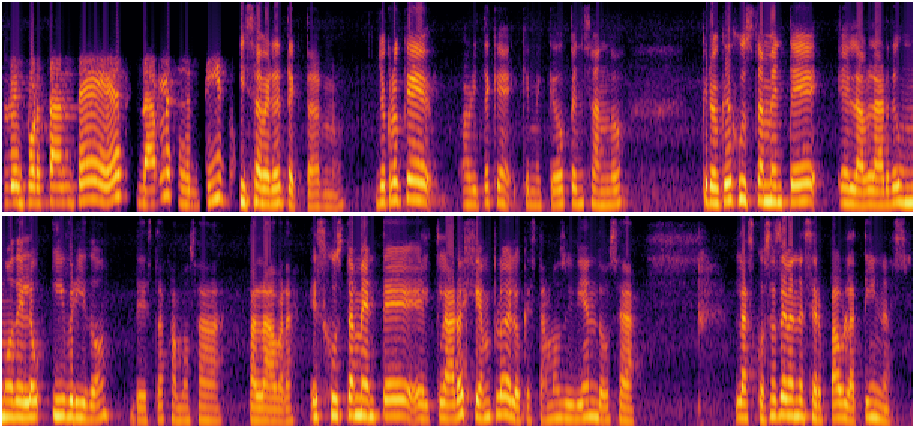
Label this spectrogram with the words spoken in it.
Lo importante es darle sentido. Y saber detectar, ¿no? Yo creo que ahorita que, que me quedo pensando, creo que justamente el hablar de un modelo híbrido, de esta famosa palabra, es justamente el claro ejemplo de lo que estamos viviendo. O sea, las cosas deben de ser paulatinas.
